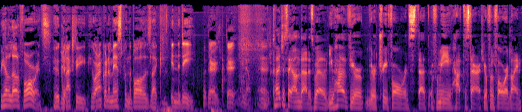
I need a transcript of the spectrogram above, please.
we have a lot of forwards who can Yeah. actually who aren't going to miss when the ball is like in the D. They're they're you know. Uh, Can I just say on that as well? You have your, your three forwards that, for me, have to start, your full forward line.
